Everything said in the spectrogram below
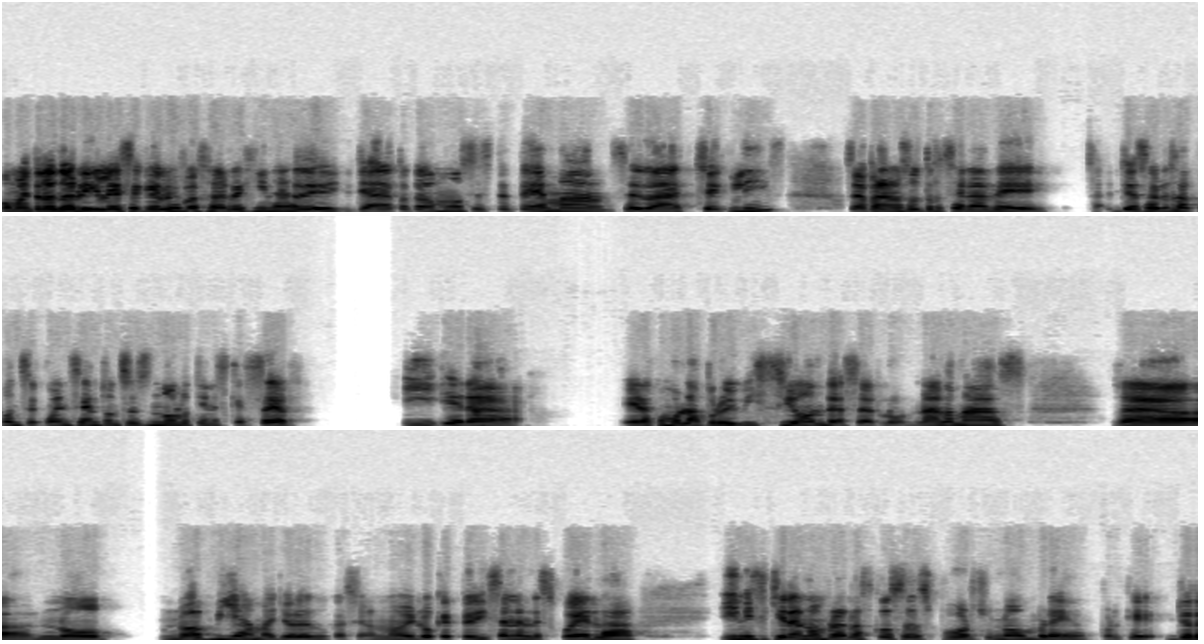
como entrando a la iglesia que le pasó a Regina, de ya tocamos este tema, se da checklist. O sea, para nosotros era de, ya sabes la consecuencia, entonces no lo tienes que hacer. Y era, era como la prohibición de hacerlo, nada más. O sea, no, no había mayor educación, ¿no? Y lo que te dicen en la escuela, y ni siquiera nombrar las cosas por su nombre, porque yo,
